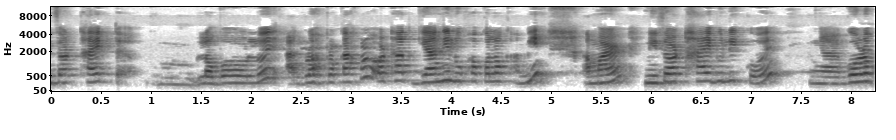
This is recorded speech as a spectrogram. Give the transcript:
নিজৰ ঠাইত ল'বলৈ আগ্ৰহ প্ৰকাশ কৰোঁ। অৰ্থাৎ জ্ঞানী লোকসকলক আমি আমাৰ নিজৰ ঠাই বুলি কৈ গৌৰৱ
